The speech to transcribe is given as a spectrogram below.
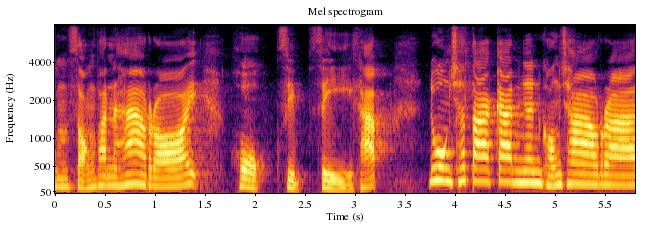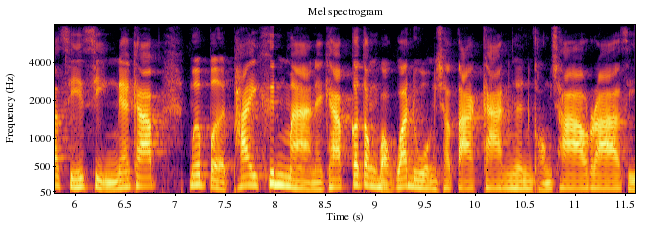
ม 2564 ครับ ดวงชะตาการเงินของชาวราศีสิงห์นะครับ เมื่อเปิดไพ่ขึ้นมานะครับ ก็ต้องบอกว่าดวงชะตาการเงินของชาวราศี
